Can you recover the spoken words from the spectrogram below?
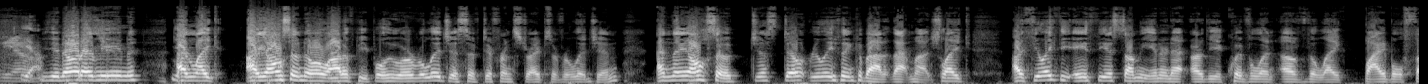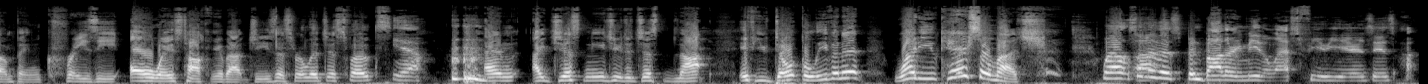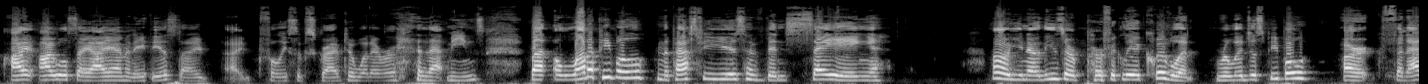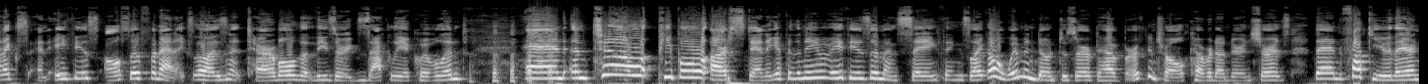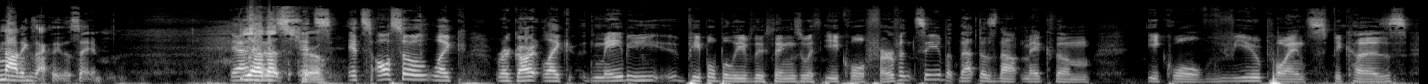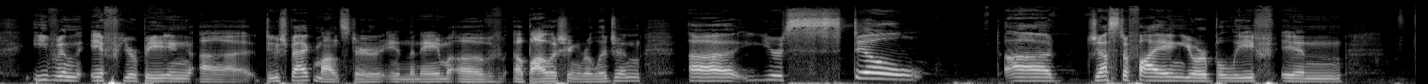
Yeah. Yeah. You know what I mean? And like, I also know a lot of people who are religious of different stripes of religion, and they also just don't really think about it that much. Like, I feel like the atheists on the internet are the equivalent of the like Bible thumping, crazy, always talking about Jesus religious folks. Yeah. and I just need you to just not, if you don't believe in it, why do you care so much? Well, something uh, that's been bothering me the last few years is I, I will say I am an atheist. I, I fully subscribe to whatever that means. But a lot of people in the past few years have been saying, oh, you know, these are perfectly equivalent. Religious people are fanatics and atheists also fanatics. Oh, isn't it terrible that these are exactly equivalent? and until people are standing up in the name of atheism and saying things like, oh, women don't deserve to have birth control covered under insurance, then fuck you, they are not exactly the same. Yeah, Yeah, and that's it's, true. It's, it's also like regard like maybe people believe the things with equal fervency, but that does not make them equal viewpoints because even if you're being a douchebag monster in the name of abolishing religion, uh, you're still uh, justifying your belief in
